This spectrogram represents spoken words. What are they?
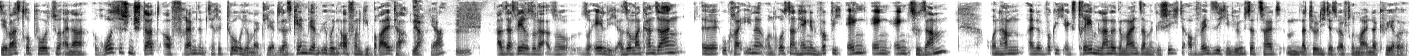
Sevastopol zu einer russischen Stadt auf fremdem Territorium erklärte. Das kennen wir im Übrigen auch von Gibraltar. Ja. ja? Mhm. Also das wäre so, also, so ähnlich. Also man kann sagen, äh, Ukraine und Russland hängen wirklich eng, eng, eng zusammen und haben eine wirklich extrem lange gemeinsame Geschichte, auch wenn sie sich in jüngster Zeit hm, natürlich des Öfteren mal in der Quere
